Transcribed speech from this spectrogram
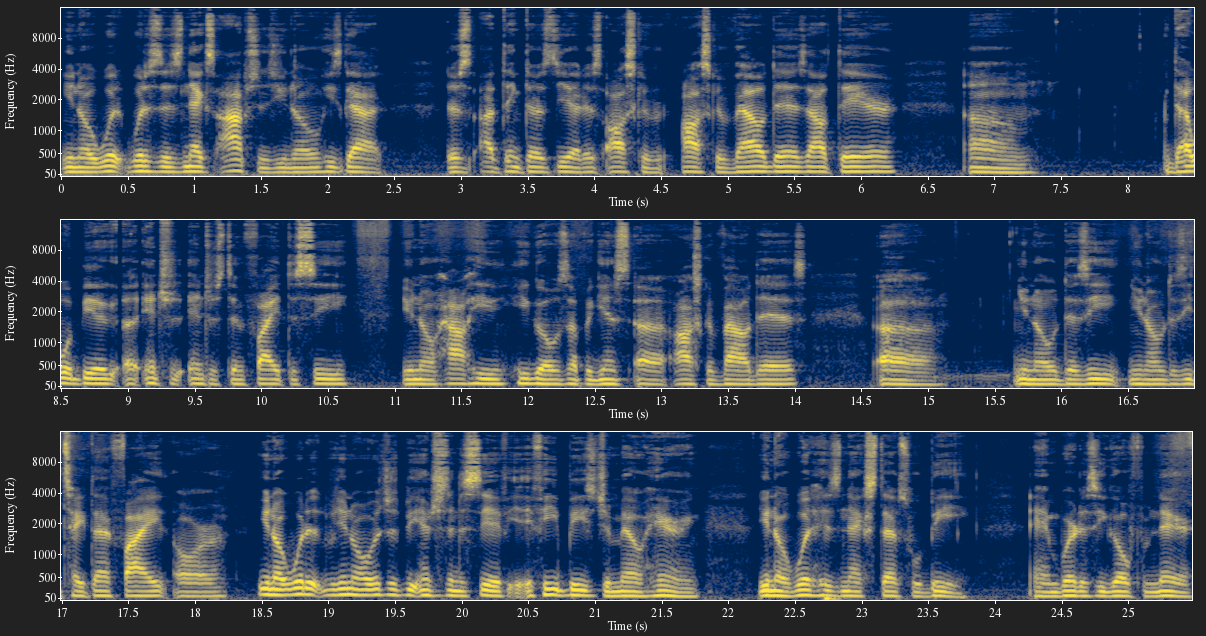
you know what what is his next options? You know he's got there's I think there's yeah there's Oscar Oscar Valdez out there. Um, that would be a, a inter- interesting fight to see, you know, how he he goes up against uh, Oscar Valdez. Uh, you know, does he, you know, does he take that fight or, you know, would it, you know, it would just be interesting to see if if he beats Jamel Herring, you know, what his next steps will be, and where does he go from there.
